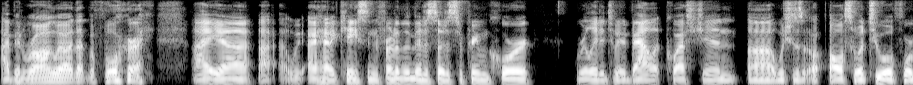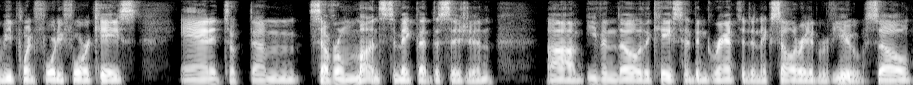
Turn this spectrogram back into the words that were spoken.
I've been wrong about that before. I uh, I, I had a case in front of the Minnesota Supreme Court related to a ballot question, uh, which is also a 204B.44 case, and it took them several months to make that decision, um, even though the case had been granted an accelerated review. So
